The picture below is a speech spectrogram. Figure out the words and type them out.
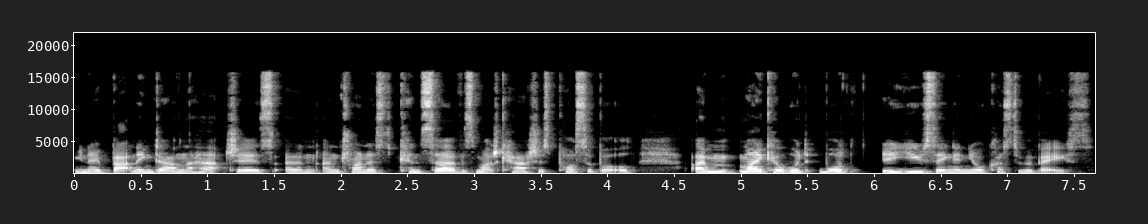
you know battening down the hatches and and trying to conserve as much cash as possible. Um, Maike, what what are you seeing in your customer base?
